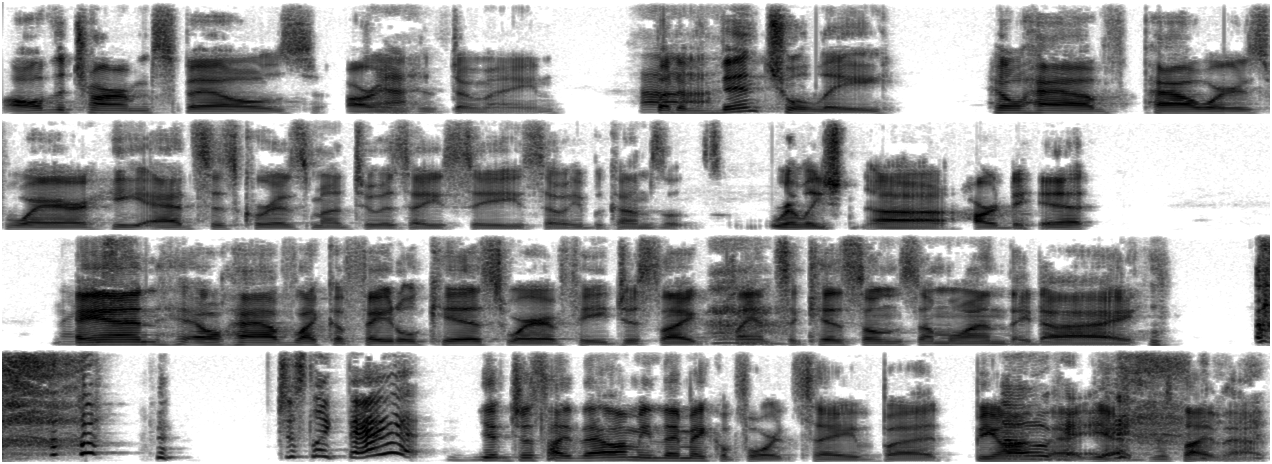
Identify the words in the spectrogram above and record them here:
all the charm spells are in his domain, but Ah, eventually he'll have powers where he adds his charisma to his AC, so he becomes really uh, hard to hit. Nice. And he'll have like a fatal kiss where if he just like plants a kiss on someone, they die. just like that. Yeah, just like that. I mean, they make a fort save, but beyond that, Okay. yeah, just like that.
